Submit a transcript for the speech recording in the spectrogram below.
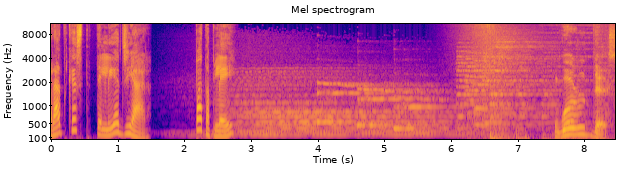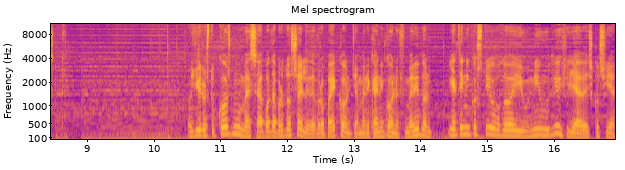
radcast.gr. Πάτα play. World Desk Ο γύρος του κόσμου μέσα από τα πρωτοσέλιδα ευρωπαϊκών και αμερικανικών εφημερίδων για την 28 Ιουνίου 2021.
